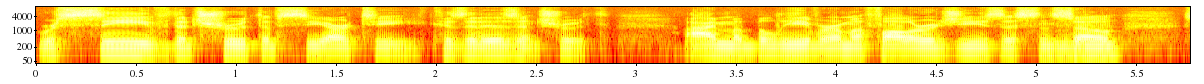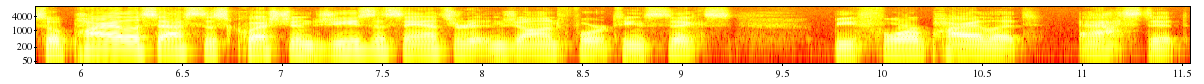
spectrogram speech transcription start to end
receive the truth of CRT because it isn't truth. I'm a believer. I'm a follower of Jesus, and so so Pilate asked this question. Jesus answered it in John 14, 6 before Pilate asked it,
